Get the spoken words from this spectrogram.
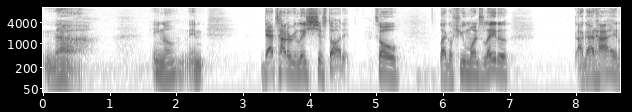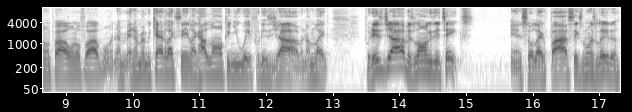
nah. You know, and that's how the relationship started. So like a few months later, I got hired on Power 1051. And I remember Cadillac saying, like, how long can you wait for this job? And I'm like, for this job, as long as it takes. And so like five, six months later,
